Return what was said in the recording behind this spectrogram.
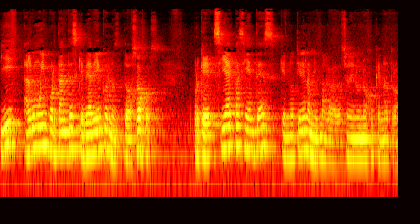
Y algo muy importante es que vea bien con los dos ojos, porque sí hay pacientes que no tienen la misma graduación en un ojo que en otro.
